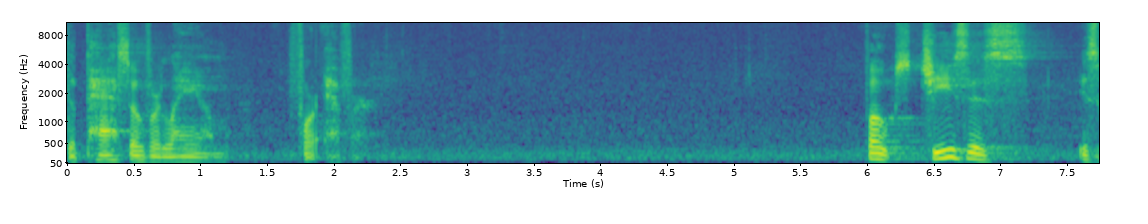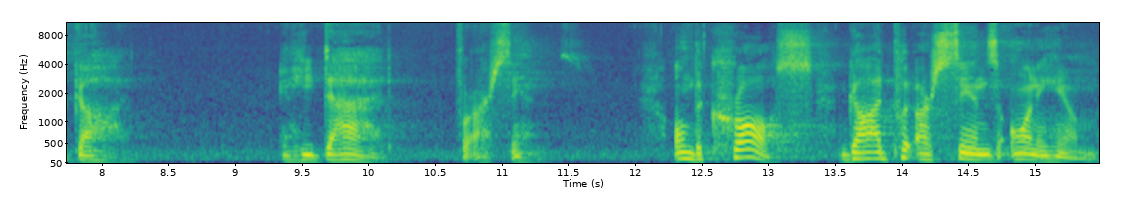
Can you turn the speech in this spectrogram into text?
the Passover lamb forever. Folks, Jesus is God, and He died for our sins. On the cross, God put our sins on him.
